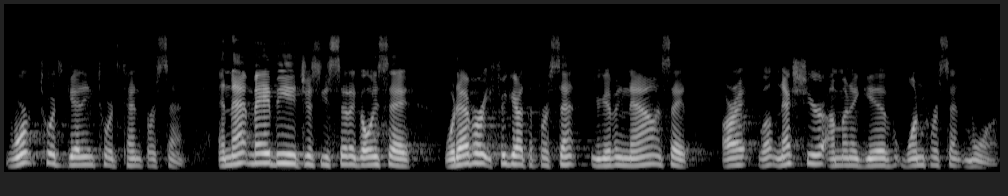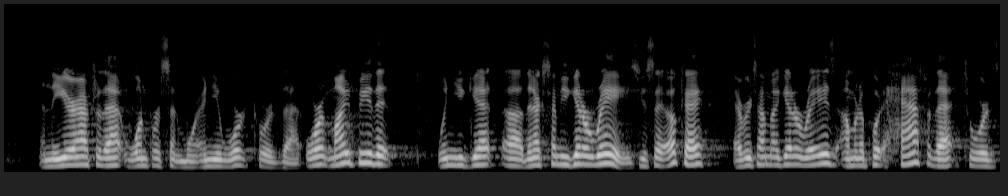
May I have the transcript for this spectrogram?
work towards getting towards 10%. And that may be just you set a goal, you say, whatever, you figure out the percent you're giving now and say, all right, well, next year I'm going to give 1% more. And the year after that, 1% more. And you work towards that. Or it might be that when you get, uh, the next time you get a raise, you say, okay, every time I get a raise, I'm going to put half of that towards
